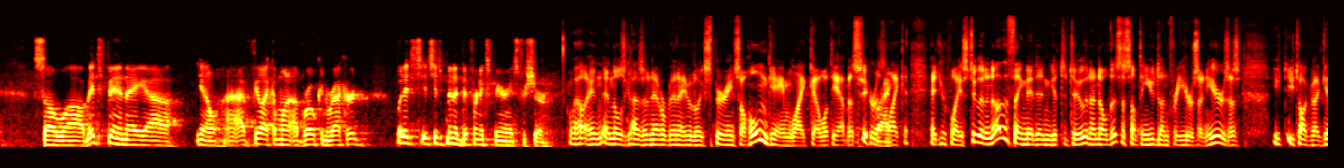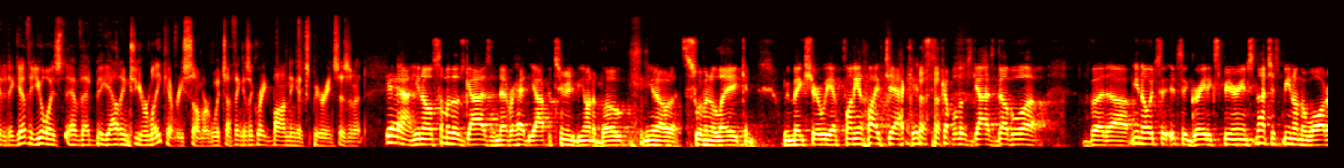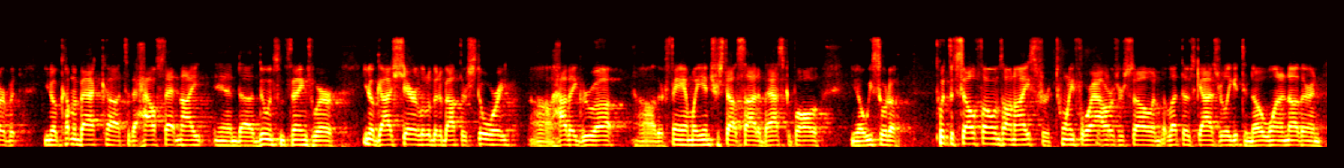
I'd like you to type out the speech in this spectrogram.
So um, it's been a, uh, you know, I feel like I'm on a broken record but it's it's just been a different experience for sure. Well, and, and those guys have never been able to experience a home game like uh, what the atmosphere is right. like at your place too. And another thing they didn't get to do, and I know this is something you've done for years and years, is you, you talked about getting together. You always have that big outing to your lake every summer, which I think is a great bonding experience, isn't it? Yeah, you know, some of those guys have never had the opportunity to be on a boat, you know, to swim in a lake, and we make sure we have plenty of life jackets. a couple of those guys double up but uh, you know, it's a, it's a great experience, not just being on the water, but you know, coming back uh, to the house that night and uh, doing some things where you know guys share a little bit about their story, uh, how they grew up, uh, their family, interest outside of basketball. You know, we sort of put the cell phones on ice for 24 hours or so and let those guys really get to know one another. And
